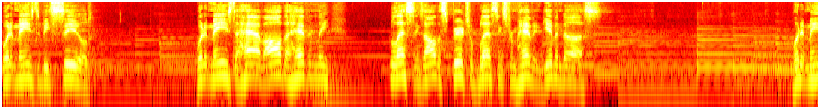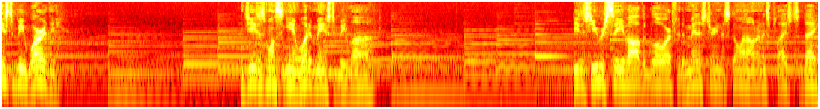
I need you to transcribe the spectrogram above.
what it means to be sealed, what it means to have all the heavenly blessings, all the spiritual blessings from heaven given to us, what it means to be worthy. And Jesus, once again, what it means to be loved. Jesus, you receive all the glory for the ministering that's going on in this place today.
